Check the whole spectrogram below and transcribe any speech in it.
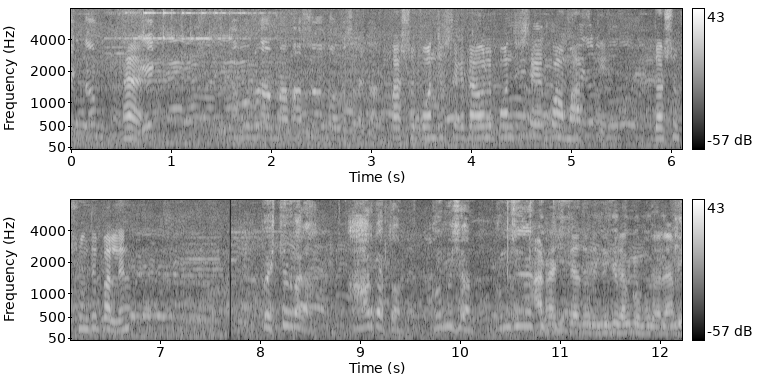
একদম হ্যাঁ। পাঁচশো পঞ্চাশ টাকা। পাঁচশো পঞ্চাশ টাকা তাহলে পঞ্চাশ টাকা কম আজকে। দর্শক শুনতে পারলেন। কোয়েস্টর ভাড়া আর বেতন কমিশন কমিশনের আঠাশটা ধরে কবুতর আমি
